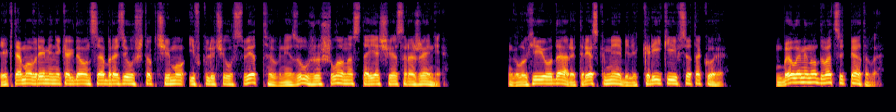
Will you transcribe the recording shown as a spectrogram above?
И к тому времени, когда он сообразил, что к чему, и включил свет, внизу уже шло настоящее сражение. Глухие удары, треск мебели, крики и все такое. Было минут двадцать пятого.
